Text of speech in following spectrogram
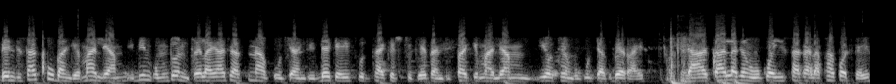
bendisaqhuba ngemali yam. Ibingumntu ondicela yathi asinakutya ndibeke i-food package together ndifake imali yam iyothenga ukutya kube rayithi ndaqala ke ngokoyisakala phaa ko-day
